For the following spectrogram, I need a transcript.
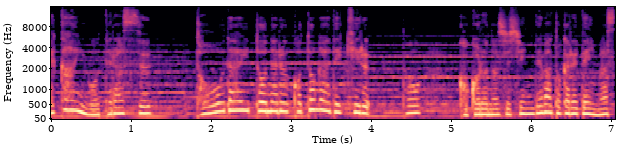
世界を照らす灯台となることができると心の指針では説かれています。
